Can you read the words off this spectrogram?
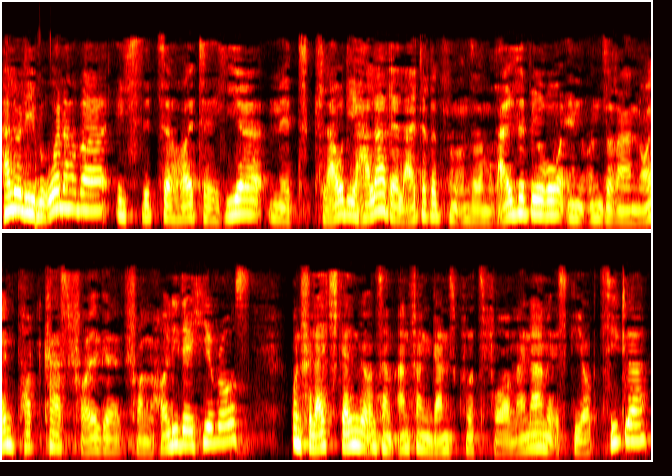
Hallo liebe Urlauber, ich sitze heute hier mit Claudi Haller, der Leiterin von unserem Reisebüro, in unserer neuen Podcast-Folge von Holiday Heroes. Und vielleicht stellen wir uns am Anfang ganz kurz vor. Mein Name ist Georg Ziegler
